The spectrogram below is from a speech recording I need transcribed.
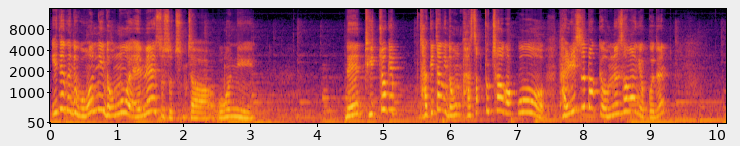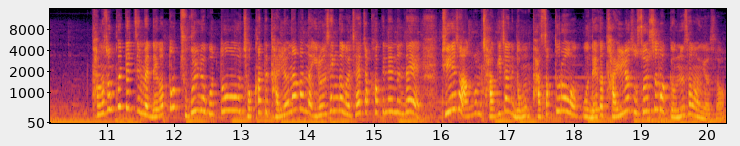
이때 근데 원이 너무 애매했었어 진짜. 원이. 내 뒤쪽에 자기장이 너무 바싹 쫓아와갖고 달릴 수밖에 없는 상황이었거든 방송 끌 때쯤에 내가 또 죽으려고 또 적한테 달려나갔나 이런 생각을 살짝 하긴 했는데 뒤에서 안 그러면 자기장이 너무 바싹 들어와갖고 내가 달려서 쏠 수밖에 없는 상황이었어.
